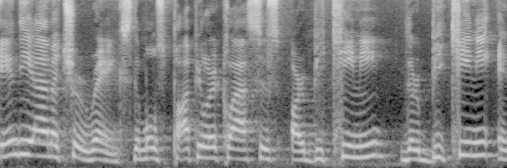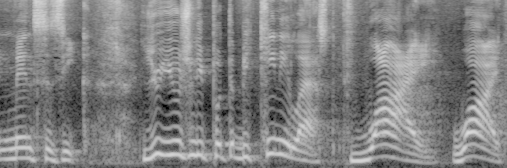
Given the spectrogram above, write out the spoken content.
In the amateur ranks, the most popular classes are bikini, they're bikini and men's physique. You usually put the bikini last. Why? Why?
